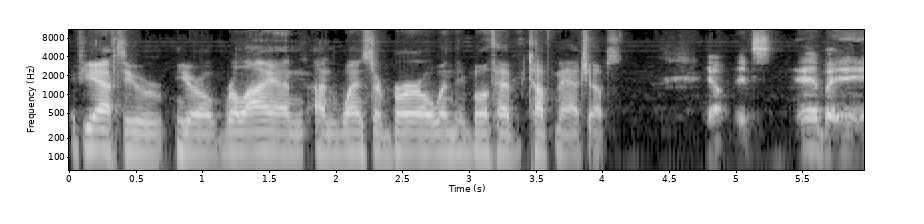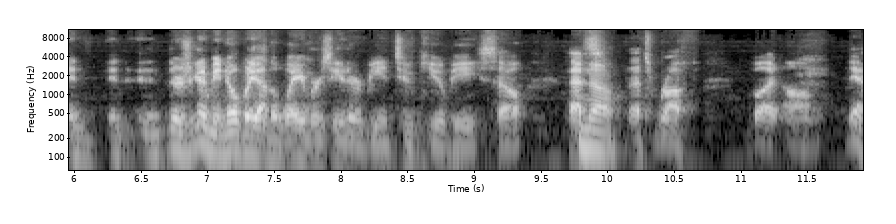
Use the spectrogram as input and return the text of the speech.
if you have to you know rely on on Wentz or Burrow when they both have tough matchups. Yeah, it's eh, but and, and, and there's going to be nobody on the waivers either being two QB, so that's No. that's rough. But um, yeah,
